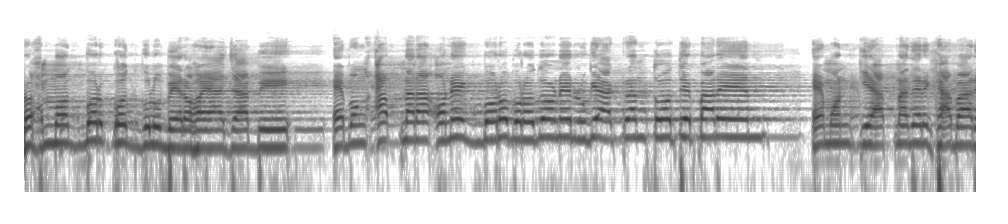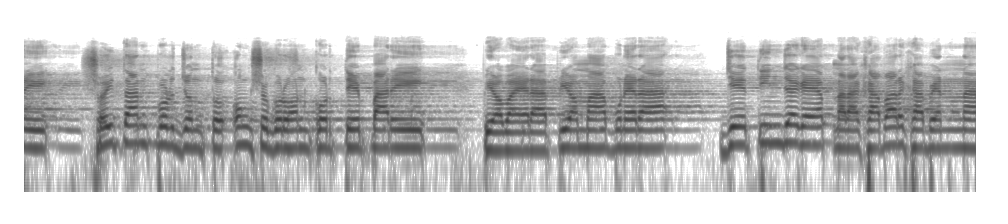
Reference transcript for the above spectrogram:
রহমত বরকতগুলো বের হয়ে যাবে এবং আপনারা অনেক বড় বড় ধরনের রোগে আক্রান্ত হতে পারেন। এমনকি আপনাদের খাবারে শৈতান পর্যন্ত অংশগ্রহণ করতে পারে। প্রিয় ভাইয়েরা, প্রিয় মা বোনেরা, যে তিন জায়গায় আপনারা খাবার খাবেন না,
